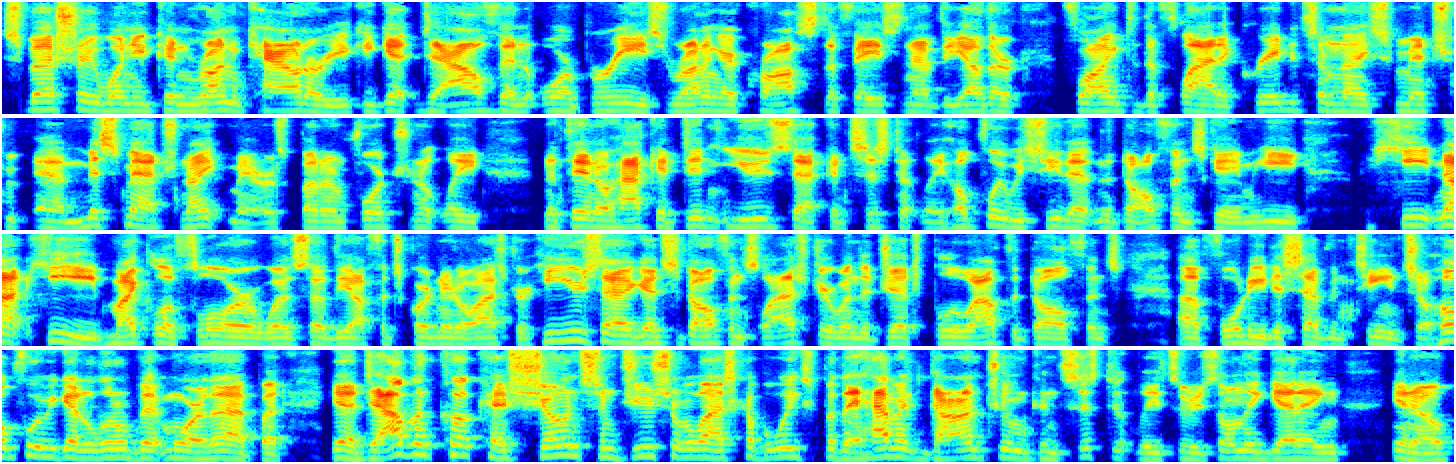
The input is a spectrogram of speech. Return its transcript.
especially when you can run counter. You could get Dalvin or Breece running across the face and have the other flying to the flat. It created some nice mitch, uh, mismatch nightmares, but unfortunately, Nathaniel Hackett didn't use that consistently. Hopefully, we see that in the Dolphins game. He he not he Mike LaFleur was uh, the offense coordinator last year. He used that against the Dolphins last year when the Jets blew out the Dolphins uh, 40 to 17. So hopefully we get a little bit more of that. But yeah, Dalvin Cook has shown some juice over the last couple weeks, but they haven't gone to him consistently. So he's only getting, you know,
